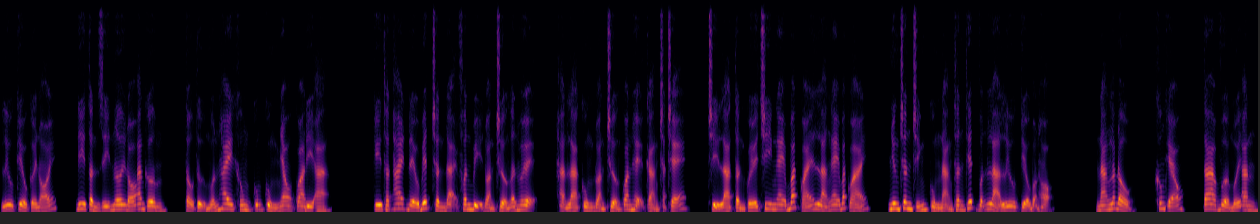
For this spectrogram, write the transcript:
Lưu Kiều cười nói, đi tần gì nơi đó ăn cơm, tẩu tử muốn hay không cũng cùng nhau qua đi à? Kỳ thật hai đều biết Trần Đại Phân bị đoàn trưởng ân huệ, hẳn là cùng đoàn trưởng quan hệ càng chặt chẽ, chỉ là tần quế chi nghe bắt quái là nghe bắt quái, nhưng chân chính cùng nàng thân thiết vẫn là Lưu Kiều bọn họ. Nàng lắc đầu, không khéo, ta vừa mới ăn,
